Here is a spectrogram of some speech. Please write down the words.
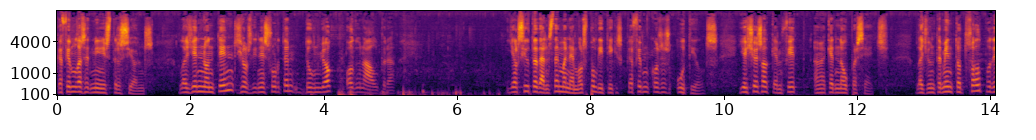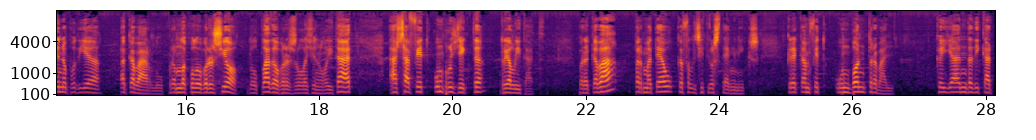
que fem les administracions. La gent no entén si els diners surten d'un lloc o d'un altre i els ciutadans demanem als polítics que fem coses útils. I això és el que hem fet amb aquest nou passeig. L'Ajuntament tot sol poder no podia acabar-lo, però amb la col·laboració del Pla d'Obres de la Generalitat s'ha fet un projecte realitat. Per acabar, permeteu que feliciti els tècnics. Crec que han fet un bon treball, que hi han dedicat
